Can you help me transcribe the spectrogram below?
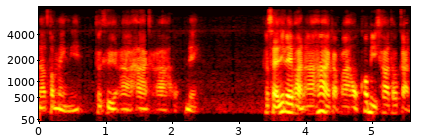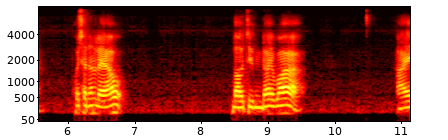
ณตำแหน่งนี้ก็คือ R5 กับ R6 เด็กกระแสที่ไหลผ่าน R5 กับ R6 ก็มีค่าเท่ากัน เพราะฉะนั้นแล้ว เราจึงได้ว่า I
